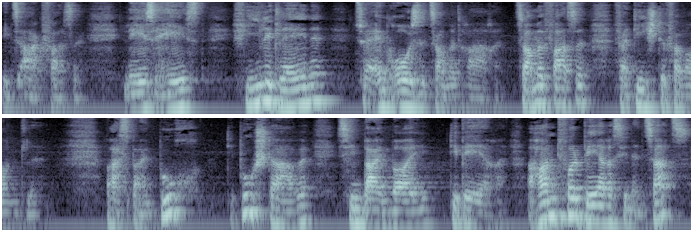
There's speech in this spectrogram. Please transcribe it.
ins Arg fassen. Lese heißt viele kleine zu einem großen zusammentragen, zusammenfassen, verdichten, verwandeln. Was beim Buch die Buchstaben sind beim Weih die Beere. Eine Handvoll Beere sind ein Satz,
